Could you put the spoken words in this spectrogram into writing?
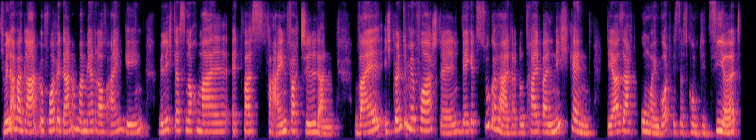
Ich will aber gerade, bevor wir da noch mal mehr drauf eingehen, will ich das noch mal etwas vereinfacht schildern, weil ich könnte mir vorstellen, wer jetzt zugehört hat und Treibball nicht kennt, der sagt, oh mein Gott, ist das kompliziert,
